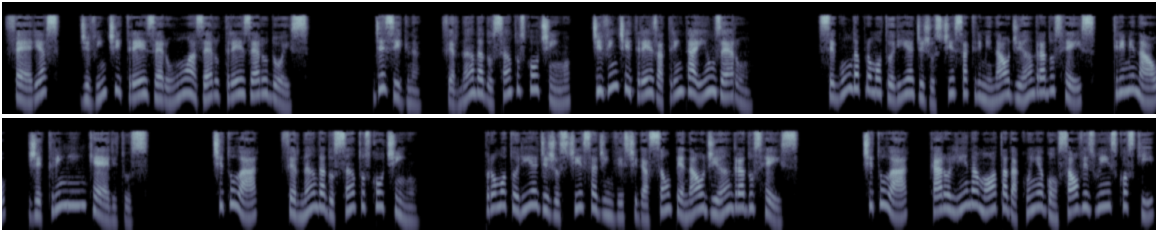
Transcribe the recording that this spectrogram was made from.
Férias, de 2301 a 0302. Designa: Fernanda dos Santos Coutinho, de 23 a 3101. Segunda Promotoria de Justiça Criminal de Angra dos Reis, Criminal, GCRIM e Inquéritos. Titular: Fernanda dos Santos Coutinho. Promotoria de Justiça de Investigação Penal de Angra dos Reis. Titular: Carolina Mota da Cunha Gonçalves Winskoski,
